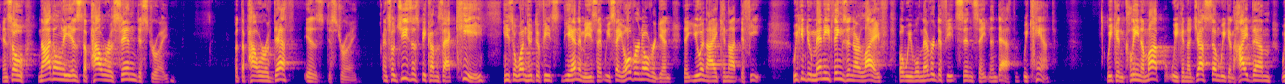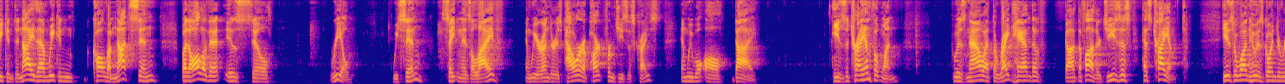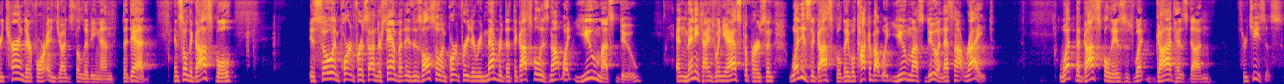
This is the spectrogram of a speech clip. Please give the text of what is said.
And so not only is the power of sin destroyed, but the power of death is destroyed. And so Jesus becomes that key. He's the one who defeats the enemies that we say over and over again that you and I cannot defeat. We can do many things in our life, but we will never defeat sin, Satan, and death. We can't. We can clean them up. We can adjust them. We can hide them. We can deny them. We can call them not sin, but all of it is still real. We sin. Satan is alive and we are under his power apart from Jesus Christ and we will all die. He is the triumphant one who is now at the right hand of God the Father. Jesus has triumphed. He is the one who is going to return, therefore, and judge the living and the dead. And so the gospel is so important for us to understand, but it is also important for you to remember that the gospel is not what you must do. And many times when you ask a person, what is the gospel? They will talk about what you must do, and that's not right. What the gospel is, is what God has done through Jesus.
